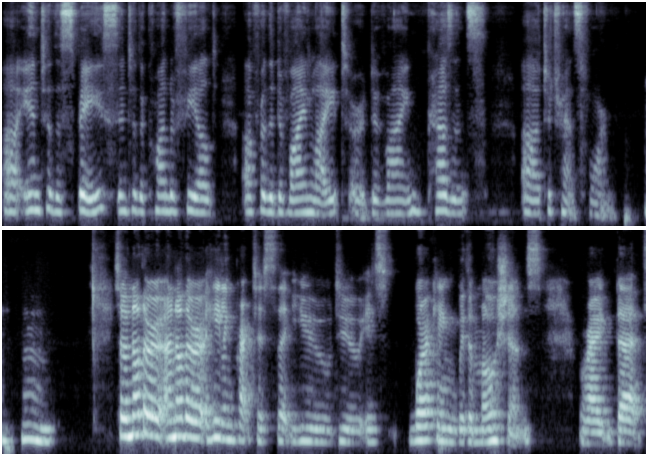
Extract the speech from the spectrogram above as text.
uh, into the space, into the quantum field uh, for the divine light or divine presence uh, to transform. Mm-hmm. So another another healing practice that you do is working with emotions right that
